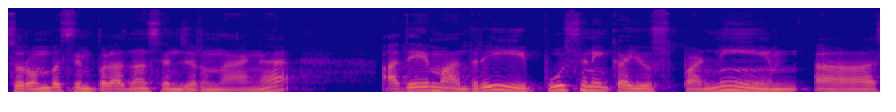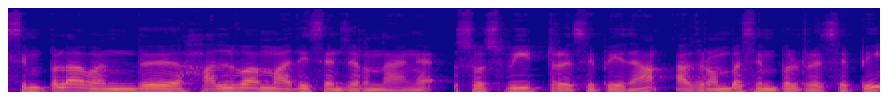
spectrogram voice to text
ஸோ ரொம்ப சிம்பிளாக தான் செஞ்சுருந்தாங்க. அதே மாதிரி பூசணிக்காய் யூஸ் பண்ணி சிம்பிளாக வந்து ஹல்வா மாதிரி செஞ்சுருந்தாங்க. ஸோ ஸ்வீட் ரெசிபி தான். அது ரொம்ப சிம்பிள் ரெசிபி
